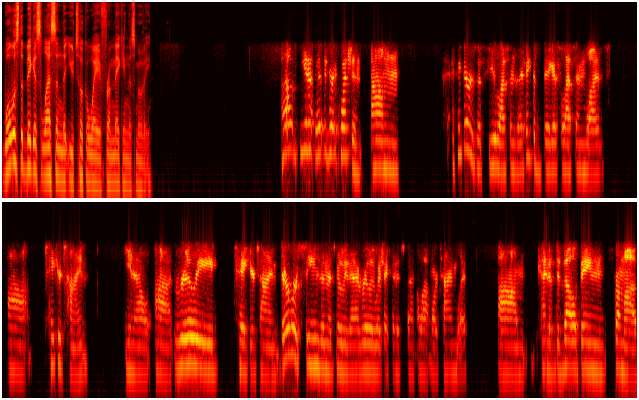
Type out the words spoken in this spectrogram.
what was the biggest lesson that you took away from making this movie? Um, you know, it's a great question. Um, I think there was a few lessons. I think the biggest lesson was uh, take your time. You know, uh, really take your time. There were scenes in this movie that I really wish I could have spent a lot more time with. Um, kind of developing from a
